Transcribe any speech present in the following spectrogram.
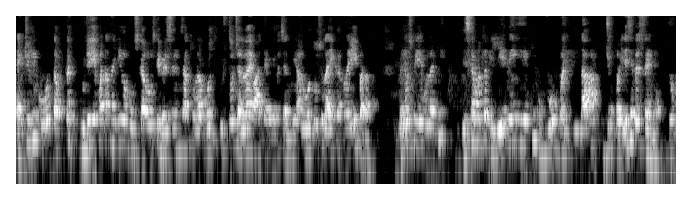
एक्चुअली वो तब तक मुझे ये पता था कि वो उसका उसके बेस्ट फ्रेंड के साथ थोड़ा बहुत कुछ तो चल रहा है बातें वगैरह चल रही है और वो तो उसको लाइक कर रहा है यही पता था। मैंने उसको ये बोला कि इसका मतलब ये नहीं है कि वो बंदा जो पहले से बेस्ट फ्रेंड है जो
